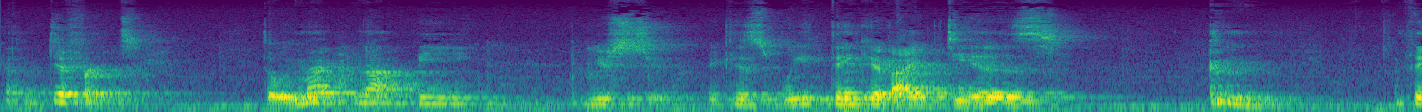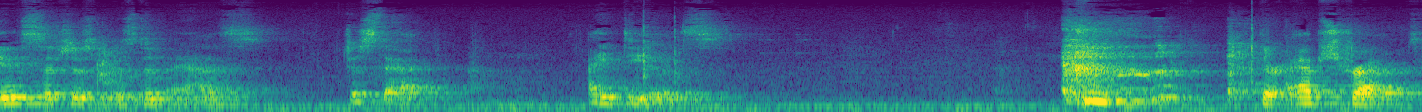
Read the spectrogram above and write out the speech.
kind of different that we might not be used to because we think of ideas, things such as wisdom, as just that ideas. They're abstract.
